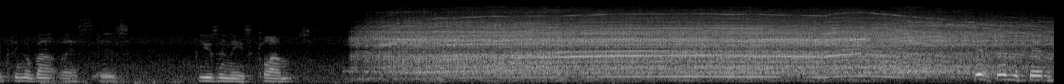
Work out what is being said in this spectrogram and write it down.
thing about this is using these clamps. Gets everything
